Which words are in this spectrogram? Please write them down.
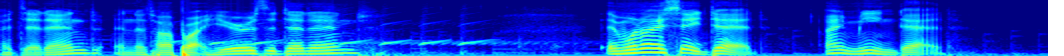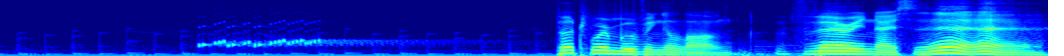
a dead end, and the top part here is a dead end. And when I say dead, I mean dead. But we're moving along. Very nice.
